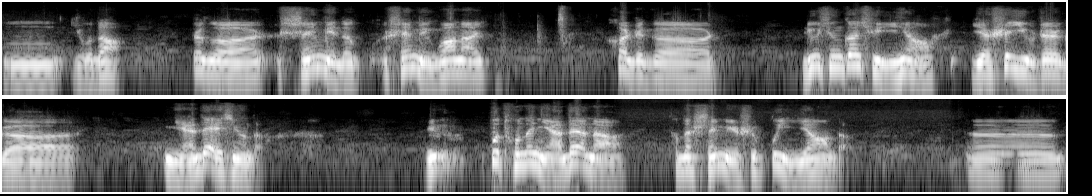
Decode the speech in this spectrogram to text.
嗯，有的。这个审美的审美观呢，和这个流行歌曲一样，也是有这个年代性的。有不同的年代呢，它的审美是不一样的。嗯，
